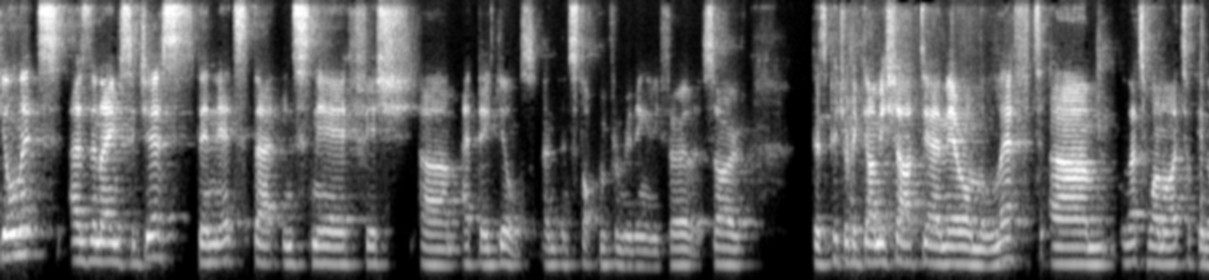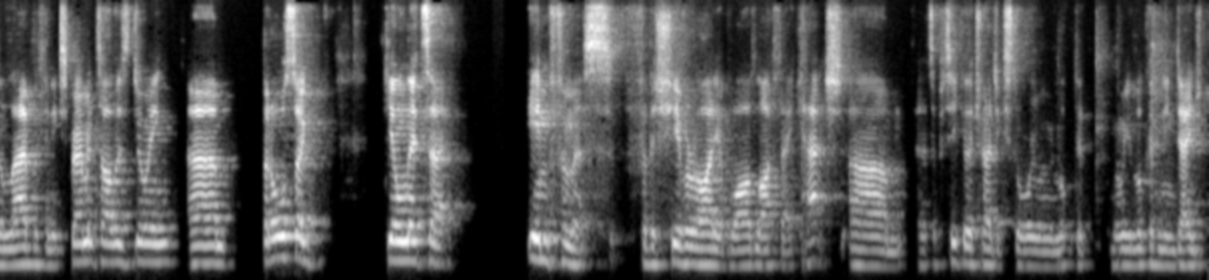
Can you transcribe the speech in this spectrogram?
gill nets, as the name suggests, they're nets that ensnare fish um, at their gills and, and, stop them from moving any further. So there's a picture of a gummy shark down there on the left. Um, that's one I took in the lab with an experiment I was doing. Um, but also, gill nets are infamous for the sheer variety of wildlife they catch. Um, and it's a particularly tragic story when we looked at when we look at an endangered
